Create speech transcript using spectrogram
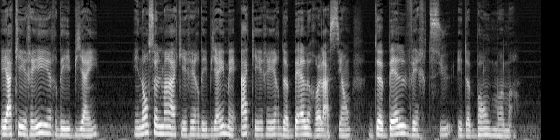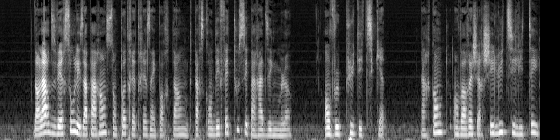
et acquérir des biens, et non seulement acquérir des biens, mais acquérir de belles relations, de belles vertus et de bons moments. Dans l'art du verso, les apparences sont pas très très importantes parce qu'on défait tous ces paradigmes-là. On veut plus d'étiquette. Par contre, on va rechercher l'utilité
